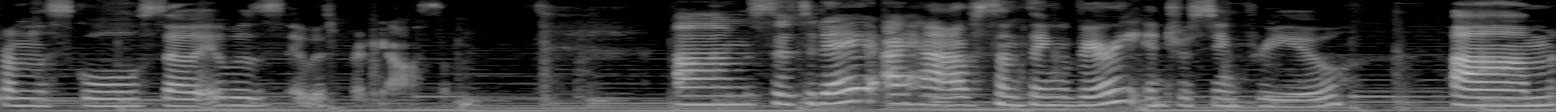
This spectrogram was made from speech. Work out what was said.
from the school. So it was it was pretty awesome. Um, so today I have something very interesting for you. Um,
